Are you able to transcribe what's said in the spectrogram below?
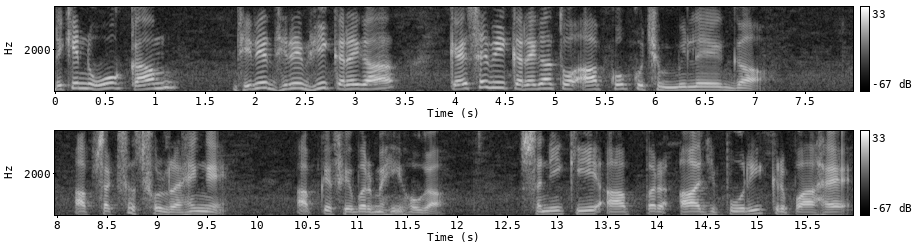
लेकिन वो काम धीरे धीरे भी करेगा, कैसे भी करेगा तो आपको कुछ मिलेगा। आप सक्सेसफुल रहेंगे, आपके फेवर में ही होगा। शनि की आप पर आज पूरी कृपा है,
